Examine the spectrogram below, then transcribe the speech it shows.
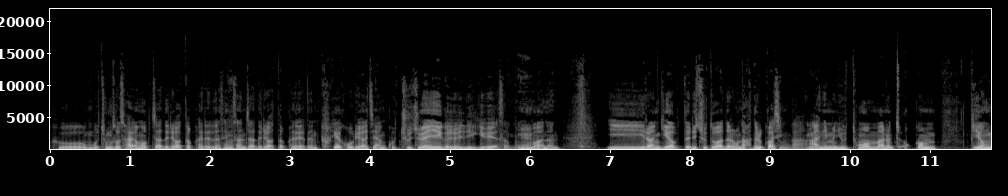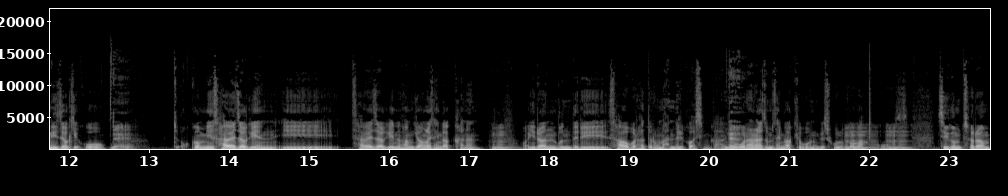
그뭐 중소 자영업자들이 어떻게 되든 생산자들이 어떻게 되든 크게 고려하지 않고 주주의 이익을 늘리기 위해서 복무하는 예. 이런 기업들이 주도하도록 놔둘 것인가 음. 아니면 유통업만은 조금 비영리적이고 네. 조금 이 사회적인 이 사회적인 환경을 생각하는 음. 어, 이런 분들이 사업을 하도록 만들 것인가 네. 이걸 하나 좀 생각해 보는 게 좋을 것 음, 같고 음. 지금처럼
